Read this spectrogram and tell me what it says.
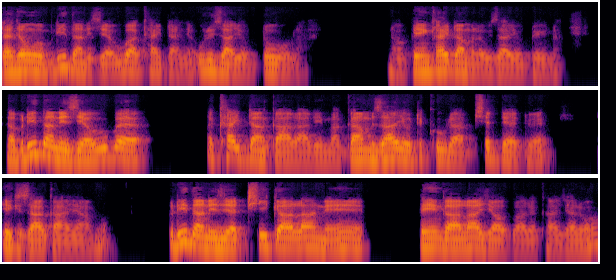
ဒါကြောင့်မို့ပဋိသန္ဓေစေဥပခိုက်တာညဥရိဇယုတ်တိုးလာနော်ပင်ခိုက်တာမလို့ဥဇယုတ်တွေးလာအဲပဋိသန္ဓေစေဥပအခိုက်တံကာလလေးမှာကာမဇယုတ်တစ်ခုတာဖြစ်တဲ့အတွက်ဧကဇကာယပေါ့ပဋိသန္ဓေစေထီကာလနဲ့ဘင်ကာလရောက်သွားတဲ့အခါကျတော့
